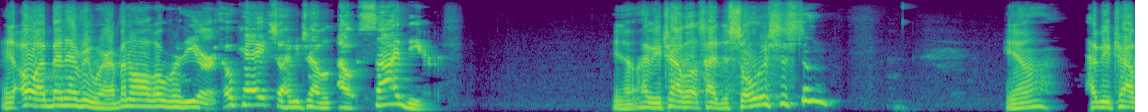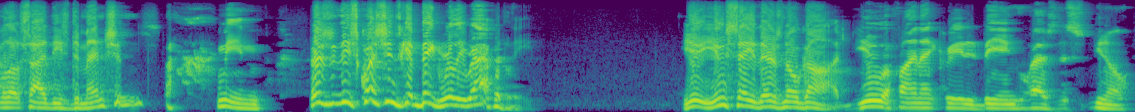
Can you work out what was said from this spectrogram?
And, oh, I've been everywhere. I've been all over the earth. Okay, so have you traveled outside the earth? You know, have you traveled outside the solar system? You know, have you traveled outside these dimensions? I mean, these questions get big really rapidly. You you say there's no God. You, a finite created being who has this, you know,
